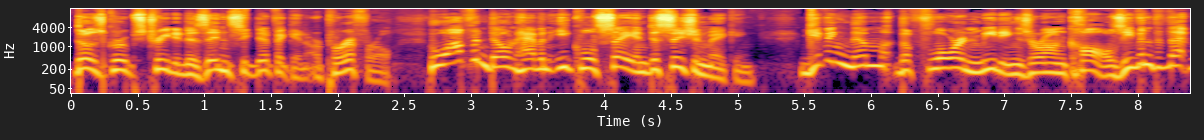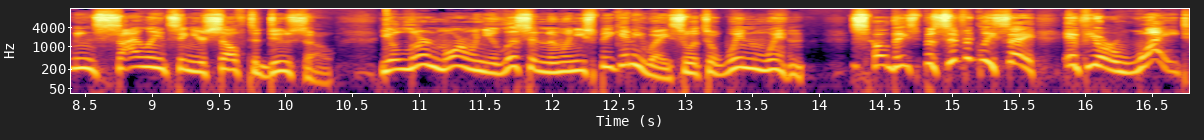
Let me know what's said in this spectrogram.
those groups treated as insignificant or peripheral, who often don't have an equal say in decision making. Giving them the floor in meetings or on calls, even if that means silencing yourself to do so. You'll learn more when you listen than when you speak anyway, so it's a win-win. So they specifically say if you're white,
